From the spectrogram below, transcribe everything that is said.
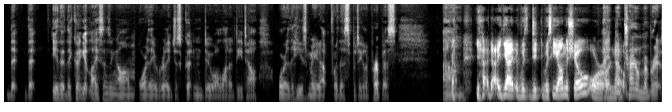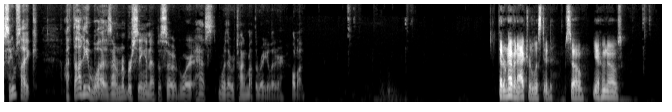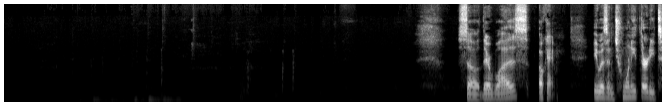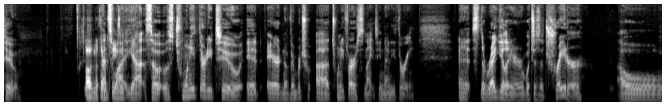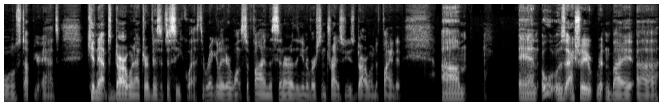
that that either they couldn't get licensing on him or they really just couldn't do a lot of detail or that he's made up for this particular purpose um Yeah, yeah. It was did was he on the show or I, or no? i'm trying to remember it seems like i thought he was i remember seeing an episode where it has where they were talking about the regulator hold on They don't have an actor listed, so yeah, who knows? so there was okay it was in 2032 Oh, in the third That's season. why, yeah. So it was 2032. It aired November uh, 21st, 1993. And it's The Regulator, which is a traitor. Oh, stop your ads. Kidnaps Darwin after a visit to seaQuest. The Regulator wants to find the center of the universe and tries to use Darwin to find it. Um, and oh, it was actually written by uh,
